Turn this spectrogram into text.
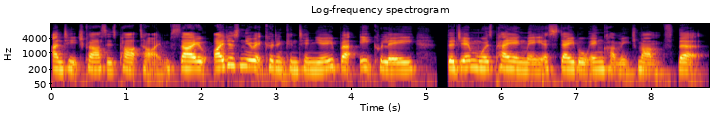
and teach classes part time. So I just knew it couldn't continue, but equally, the gym was paying me a stable income each month that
